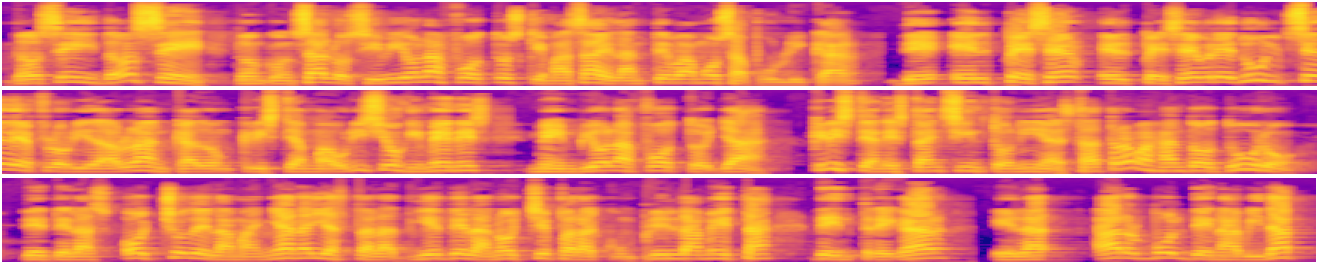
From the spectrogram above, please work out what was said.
12 y 12. Don Gonzalo, sí vio las fotos que más adelante vamos a publicar de el pesebre, el pesebre dulce de Florida Blanca. Don Cristian Mauricio Jiménez me envió la foto ya. Cristian está en sintonía, está trabajando duro desde las 8 de la mañana y hasta las 10 de la noche para cumplir la meta de entregar el árbol de Navidad,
